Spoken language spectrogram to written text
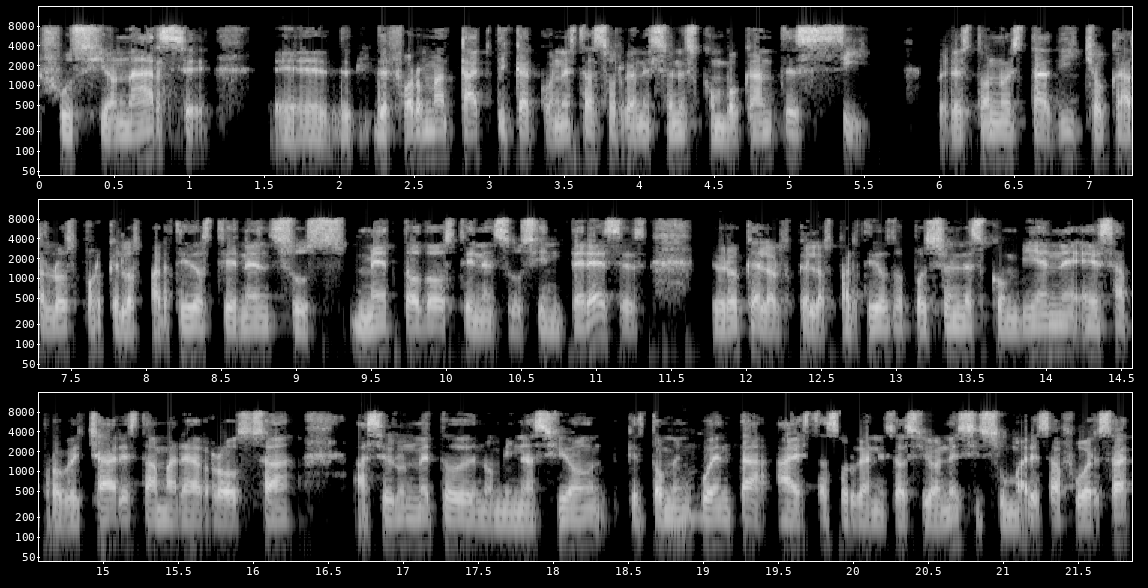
fusionarse eh, de, forma táctica con estas organizaciones convocantes, sí. Pero esto no está dicho, Carlos, porque los partidos tienen sus métodos, tienen sus intereses. Yo creo que lo que los partidos de oposición les conviene es aprovechar esta marea rosa, hacer un método de nominación que tome en cuenta a estas organizaciones y sumar esa fuerza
